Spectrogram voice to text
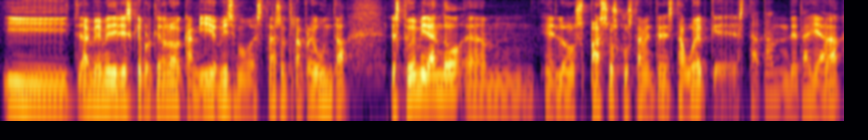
Y también me diréis que por qué no lo cambié yo mismo. Esta es otra pregunta. Estuve mirando em, los pasos justamente en esta web que está tan detallada.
